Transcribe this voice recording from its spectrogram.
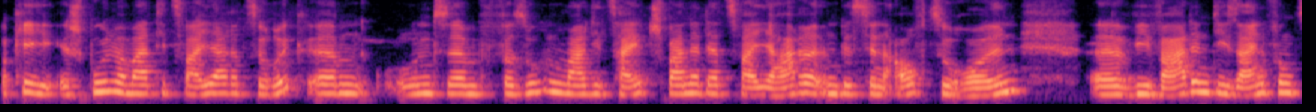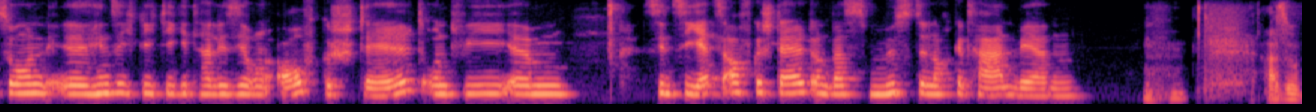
Okay, spulen wir mal die zwei Jahre zurück ähm, und ähm, versuchen mal die Zeitspanne der zwei Jahre ein bisschen aufzurollen. Wie war denn Designfunktion hinsichtlich Digitalisierung aufgestellt und wie ähm, sind sie jetzt aufgestellt und was müsste noch getan werden? Also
